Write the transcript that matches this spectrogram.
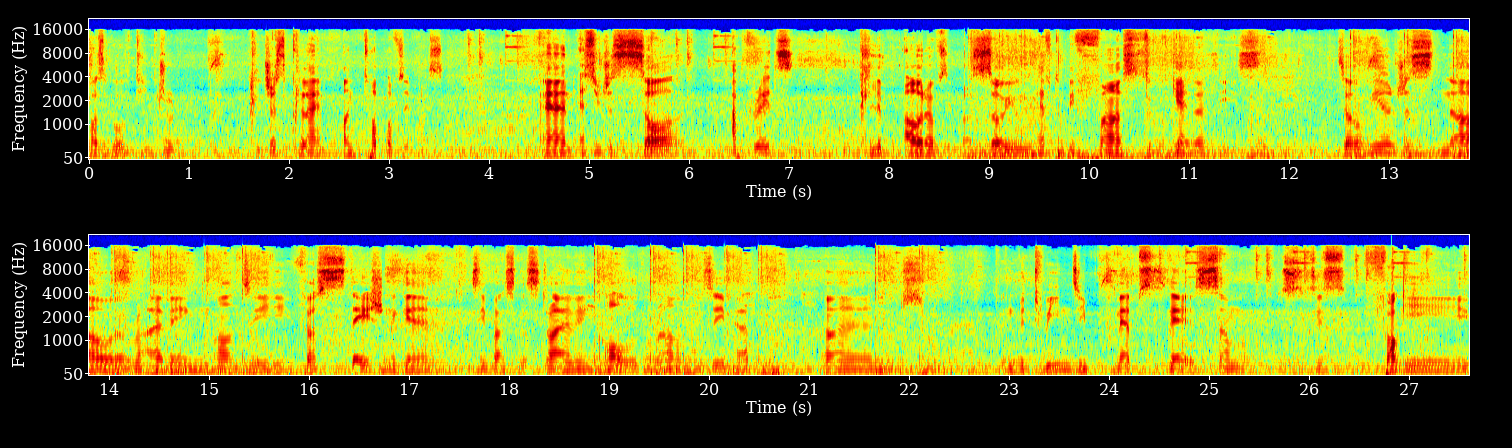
possibility to just climb on top of the bus. And as you just saw, upgrades clip out of the bus, so you have to be fast to gather these. So we are just now arriving on the first station again. The bus is driving all around the map and in between the maps there is some is this foggy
